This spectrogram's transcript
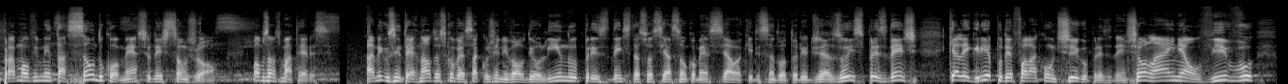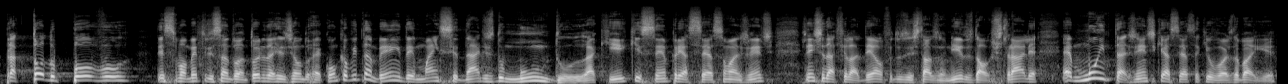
para a movimentação do comércio neste São João. Vamos às matérias. Amigos internautas, conversar com o Genival Deolino, presidente da Associação Comercial aqui de Santo Antônio de Jesus. Presidente, que alegria poder falar contigo, presidente. Online, ao vivo, para todo o povo desse momento de Santo Antônio, da região do Recôncavo e também demais cidades do mundo aqui que sempre acessam a gente. Gente da Filadélfia, dos Estados Unidos, da Austrália. É muita gente que acessa aqui o Voz da Bahia.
